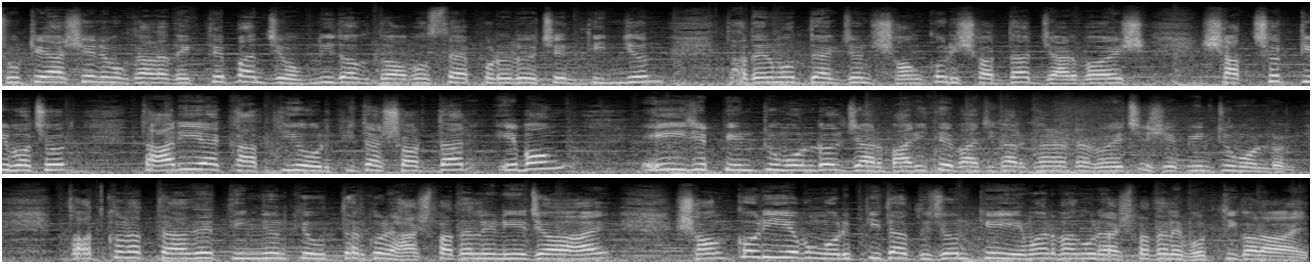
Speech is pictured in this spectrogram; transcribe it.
ছুটে আসেন এবং তারা দেখতে পান যে অগ্নিদগ্ধ অবস্থায় পড়ে রয়েছেন তিনজন। তাদের মধ্যে একজন শঙ্করী সর্দার, যার বয়স সাতষট্টি বছর। তারই এক আত্মীয় অর্পিতা সর্দার এবং এই যে পিন্টু মণ্ডল, যার বাড়িতে বাজি কারখানাটা রয়েছে, সে পিন্টু মণ্ডল। তৎক্ষণাৎ তাদের তিনজনকে উদ্ধার করে হাসপাতালে নিয়ে যাওয়া হয়। শঙ্করী এবং অর্পিতা দুজনকে এমআর বাঙুর হাসপাতালে ভর্তি করা হয়।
